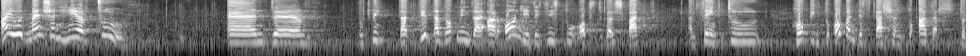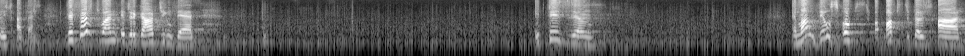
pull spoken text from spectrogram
I would mention here two, and uh, which means that this does not mean there are only these two obstacles, but I'm saying two, hoping to open discussion to others, to raise others. The first one is regarding that it is um, among those ob obstacles are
